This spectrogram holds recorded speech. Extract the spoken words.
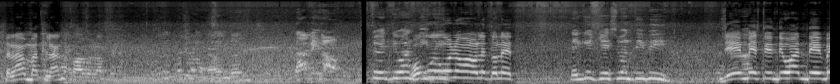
Salamat lang. Dami ko. 21 Huwag TV. mo muna ulit ulit. Thank you, JS1 TV. JMS 21 TV.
